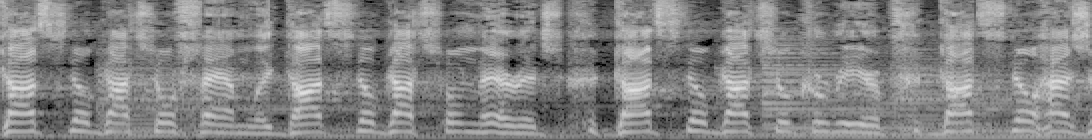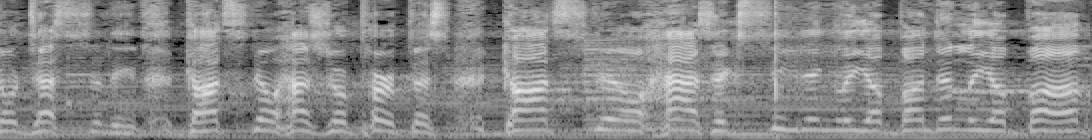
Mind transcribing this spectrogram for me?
God still got your family. God still got your marriage. God still got your career. God still has your destiny. God still has your purpose. God still has exceedingly abundantly above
